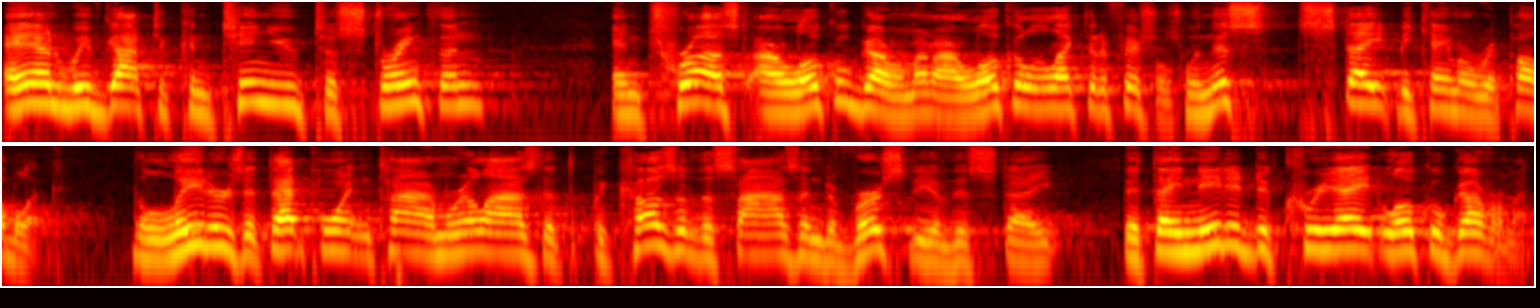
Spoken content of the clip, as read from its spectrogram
And we've got to continue to strengthen and trust our local government, our local elected officials. When this state became a republic, the leaders at that point in time realized that because of the size and diversity of this state, that they needed to create local government.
